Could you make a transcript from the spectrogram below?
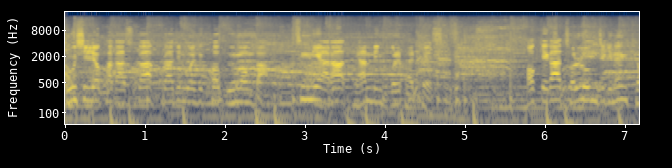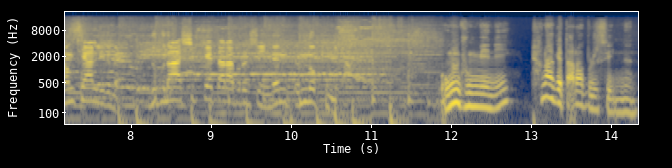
두 실력파 가수가 브라질 월드컵 응원가 승리하라 대한민국을 발표했습니다. 어깨가 절로 움직이는 경쾌한 리듬에 누구나 쉽게 따라 부를 수 있는 음높이입니다. 온 국민이 편하게 따라 부를 수 있는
